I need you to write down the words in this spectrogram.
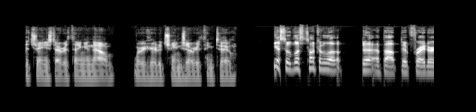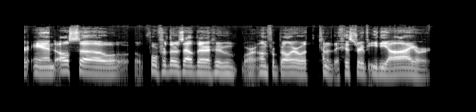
it changed everything, and now we're here to change everything too. Yeah, so let's talk about about Bitfreighter, and also for for those out there who are unfamiliar with kind of the history of EDI or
